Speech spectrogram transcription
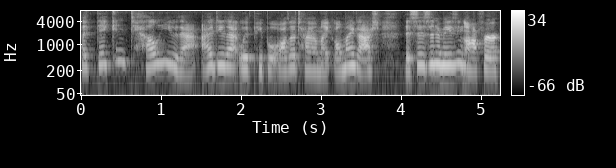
like they can tell you that. I do that with people all the time. I'm like, oh my gosh, this is an amazing offer.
